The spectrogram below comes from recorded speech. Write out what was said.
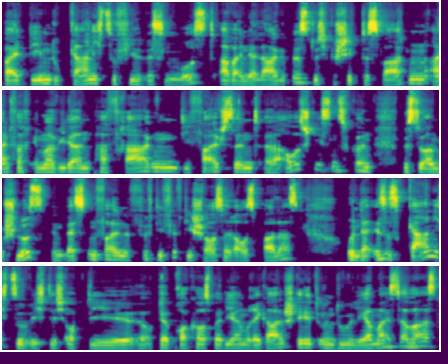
bei dem du gar nicht so viel wissen musst, aber in der Lage bist, durch geschicktes Warten einfach immer wieder ein paar Fragen, die falsch sind, äh, ausschließen zu können, bis du am Schluss im besten Fall eine 50-50 Chance rausballerst. Und da ist es gar nicht so wichtig, ob die, ob der Brockhaus bei dir im Regal steht und du Lehrmeister warst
